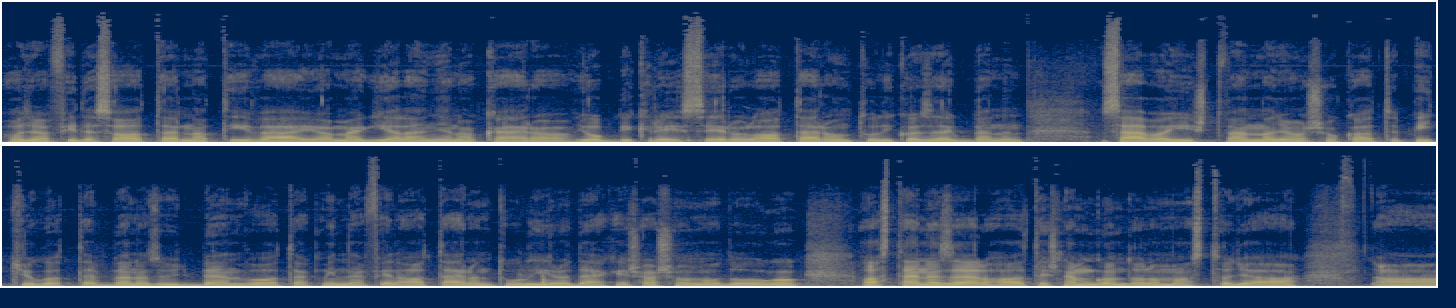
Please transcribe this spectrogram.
hogy a Fidesz alternatívája megjelenjen akár a jobbik részéről a határon túli közegben. Szávai István nagyon sokat pittyogott ebben az ügyben, voltak mindenféle határon túli irodák és hasonló dolgok. Aztán ez elhalt, és nem gondolom azt, hogy a, a,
